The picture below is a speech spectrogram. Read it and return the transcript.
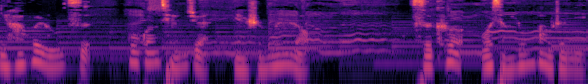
你还会如此，目光缱绻，眼神温柔。此刻，我想拥抱着你，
